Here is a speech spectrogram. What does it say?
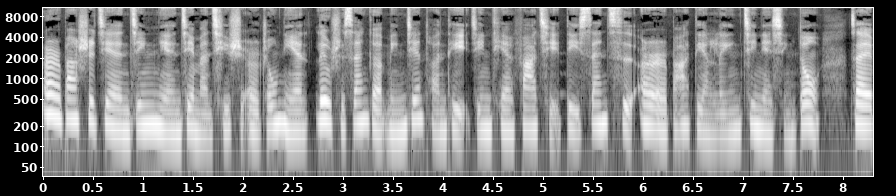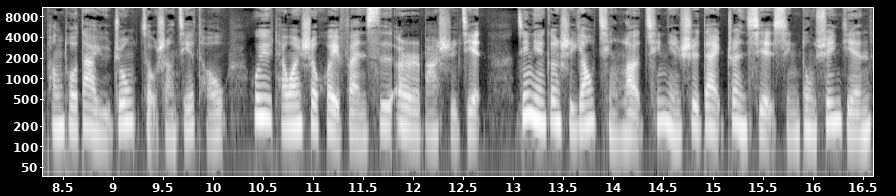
二二八事件今年届满七十二周年，六十三个民间团体今天发起第三次二二八点零纪念行动，在滂沱大雨中走上街头，呼吁台湾社会反思二二八事件。今年更是邀请了青年世代撰写行动宣言，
